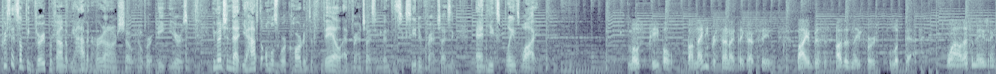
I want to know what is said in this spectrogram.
Chris said something very profound that we haven't heard on our show in over eight years. He mentioned that you have to almost work harder to fail at franchising than to succeed in franchising, and he explains why. Most people, about 90% I think I've seen, buy a business other than they first looked at. Wow, that's amazing.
